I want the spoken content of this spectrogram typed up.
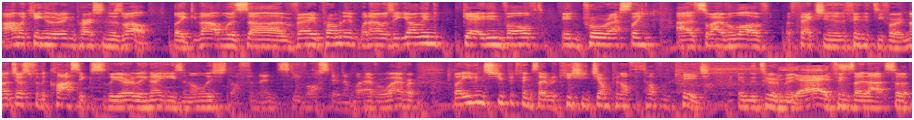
I'm a King of the Ring person as well. Like that was uh, very prominent when I was a youngin, getting involved in pro wrestling. Uh, so I have a lot of affection and affinity for it, not just for the classics, the early '90s and all this stuff, and then Steve Austin and whatever, whatever, but even stupid things like Rikishi jumping off the top of a cage in the tournament, Yes. and things like that. So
